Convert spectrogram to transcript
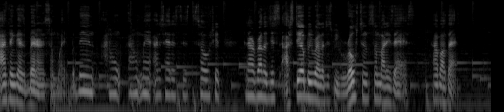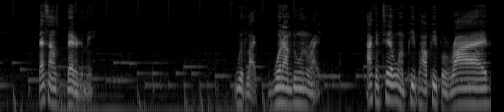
I think that's better in some way. But then I don't, I don't, man. I just had this, this, this whole shit that I'd rather just, I still be rather just be roasting somebody's ass. How about that? That sounds better to me with like what I'm doing right. I can tell when people how people ride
